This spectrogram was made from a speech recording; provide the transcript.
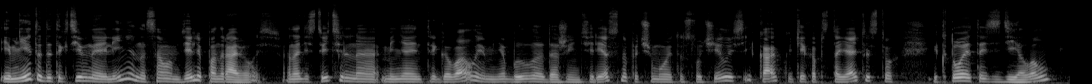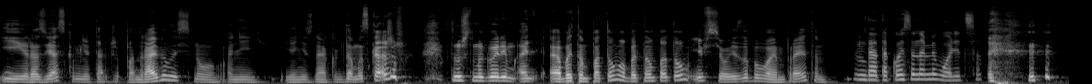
И мне эта детективная линия на самом деле понравилась. Она действительно меня интриговала, и мне было даже интересно, почему это случилось, и как, в каких обстоятельствах, и кто это сделал. И развязка мне также понравилась, но о ней я не знаю, когда мы скажем, потому что мы говорим о, об этом потом, об этом потом, и все, и забываем про это. Да, такой за нами водится.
